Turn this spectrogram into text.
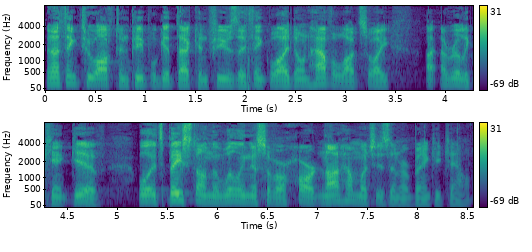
And I think too often people get that confused. They think, well, I don't have a lot, so I, I really can't give. Well, it's based on the willingness of our heart, not how much is in our bank account.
